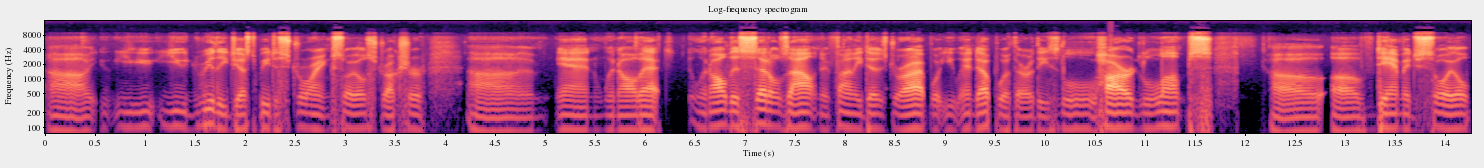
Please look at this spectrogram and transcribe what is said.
uh, you, you'd really just be destroying soil structure. Uh, and when all that, when all this settles out and it finally does dry up, what you end up with are these little hard lumps uh, of damaged soil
